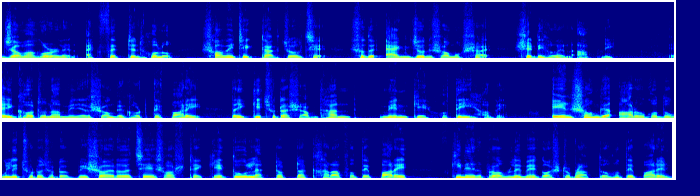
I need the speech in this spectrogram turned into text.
জমা করলেন অ্যাকসেপ্টেড হলো, সবই ঠিকঠাক চলছে, শুধু একজন সমস্যায়, সেটি হলেন আপনি। এই ঘটনা মিনের সঙ্গে ঘটতে পারে, তাই কিছুটা সাবধান মিনকে হতেই হবে। এর সঙ্গে আরও কতগুলি ছোট ছোট বিষয় রয়েছে, ষষ্ঠে কেতু, ল্যাপটপটা খারাপ হতে পারে, স্কিনের প্রবলেমে কষ্টপ্রাপ্ত হতে পারেন,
